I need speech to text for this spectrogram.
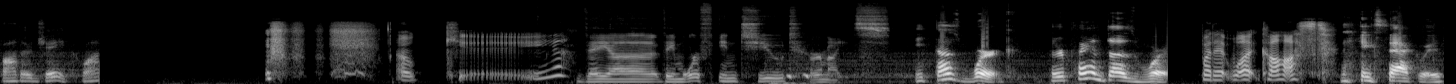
Father Jake, what? Okay. They uh they morph into termites. It does work. Their plan does work. But at what cost? exactly.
